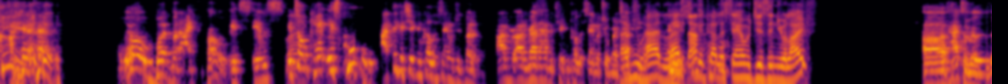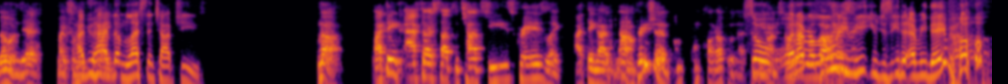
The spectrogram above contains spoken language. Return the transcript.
key. Yo, but but I, bro, it's it was it's okay. It's cool. I think a chicken color sandwich is better. I'd, I'd rather have a chicken color sandwich over a chopped Have you cheese. had less That's chicken color cool. sandwiches in your life? Uh, I've had some really good ones. Yeah, like some. Have you had like- them less than chopped cheese? No, I think after I stopped the chopped cheese craze, like I think I no, I'm pretty sure I'm, I'm caught up with that. to be So whatever I'm not gonna food you eat, you just eat it every day, bro.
